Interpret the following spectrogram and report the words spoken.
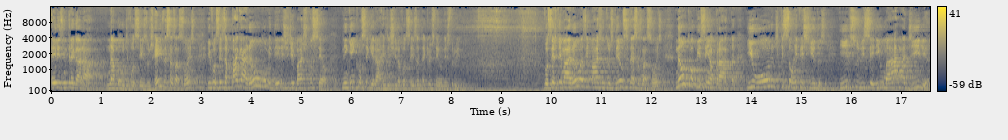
Eles entregará na mão de vocês os reis dessas ações, e vocês apagarão o nome deles de debaixo do céu. Ninguém conseguirá resistir a vocês até que os tenham destruído. Vocês queimarão as imagens dos deuses dessas nações, não cobissem a prata e o ouro de que são revestidas. Isso lhes seria uma armadilha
